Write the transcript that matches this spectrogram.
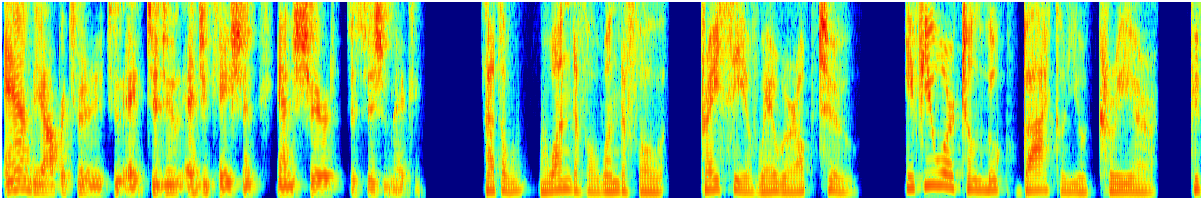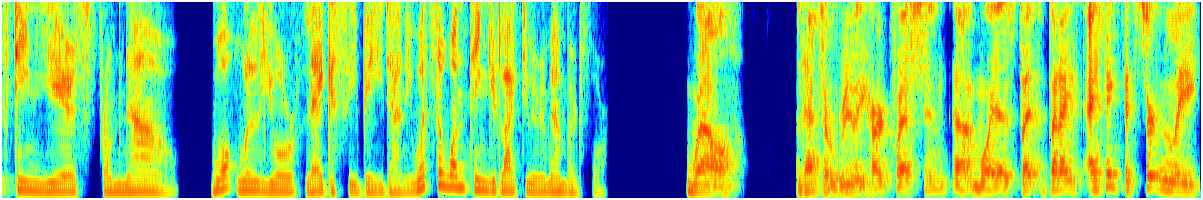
and the opportunity to, to do education and shared decision making. That's a wonderful, wonderful précis of where we're up to. If you were to look back on your career 15 years from now, what will your legacy be, Danny? What's the one thing you'd like to be remembered for? Well, that's a really hard question, uh, Moyez. But but I, I think that certainly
